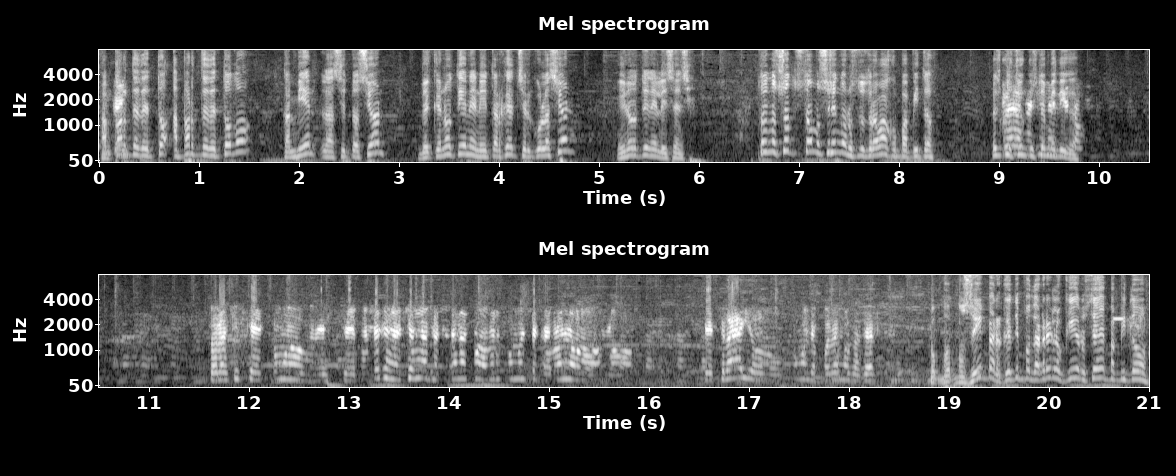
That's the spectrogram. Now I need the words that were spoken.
Aparte de, to- aparte de todo, también la situación de que no tiene ni tarjeta de circulación y no tiene licencia. Entonces nosotros estamos haciendo nuestro trabajo, papito. Es Claro cuestión que sí, usted me diga. Pero así que, como, este, pues déjenme echar una platicada a ver cómo este cabrón lo, lo trae o cómo le podemos hacer. Pu- pu- Pues sí, pero ¿qué tipo de arreglo quiere usted, papito?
